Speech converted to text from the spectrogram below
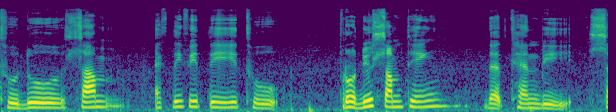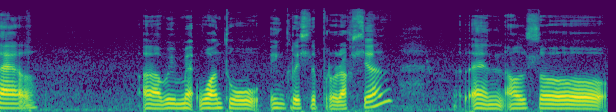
to do some activity to produce something that can be sell. Uh, we want to increase the production and also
